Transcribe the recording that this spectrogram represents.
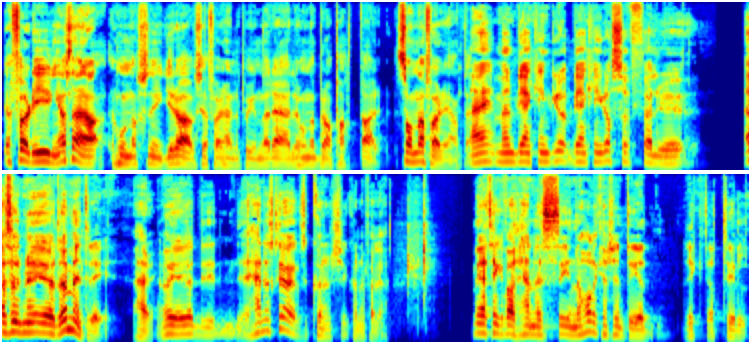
jag förde ju inga sådana här, hon har snygg röv så jag följer henne på grund av det, eller hon har bra pattar. Sådana förde jag inte. Nej, men Bianca, Ingro- Bianca Ingrosso följer du... Alltså, nu, jag dömer inte dig här. Jag, jag, henne skulle jag kanske kunna följa. Men jag tänker på att hennes innehåll kanske inte är riktat till,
